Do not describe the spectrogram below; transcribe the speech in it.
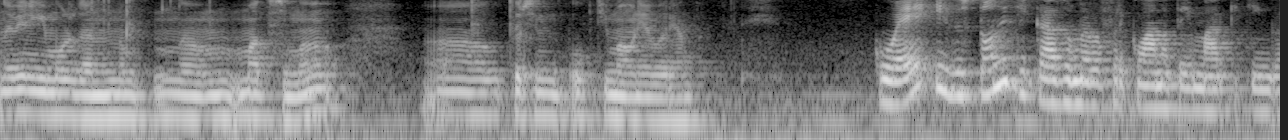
не винаги може да е на, на максима. А, търсим оптималния вариант. Кое и защо не си казваме в рекламата и маркетинга?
